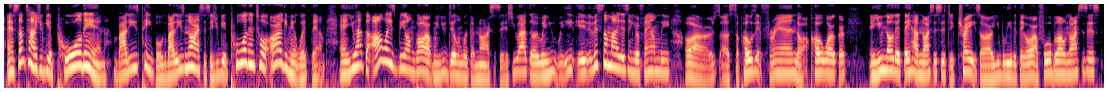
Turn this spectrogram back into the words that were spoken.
And sometimes you get pulled in by these people, by these narcissists. You get pulled into an argument with them. And you have to always be on guard when you're dealing with a narcissist. You have to, when you, if it's somebody that's in your family or a supposed friend or a coworker, and you know that they have narcissistic traits or you believe that they are a full blown narcissist,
